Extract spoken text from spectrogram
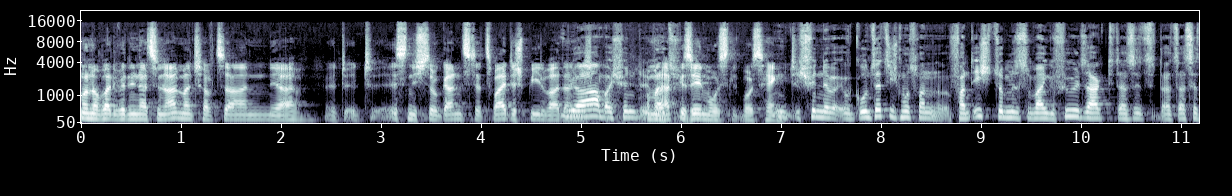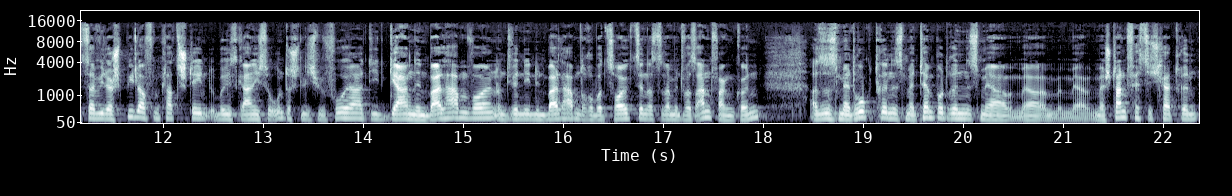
wir noch was über die Nationalmannschaft sagen. Ja, es es ist nicht so ganz. Der zweite Spiel war dann Ja, nicht. aber ich finde- Und man was- hat gesehen, wo es, wo es hängt. Ich finde, grundsätzlich muss man, fand ich zumindest mein Gefühl sagt, dass jetzt, dass, dass jetzt da wieder Spieler auf dem Platz stehen, übrigens gar nicht so unterschiedlich wie vorher, die gerne den Ball haben wollen und wenn die den Ball haben, doch überzeugt sind, dass sie damit was anfangen können. Also es ist mehr Druck drin, ist mehr Tempo drin, ist mehr, mehr, mehr, mehr Standfestigkeit drin.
